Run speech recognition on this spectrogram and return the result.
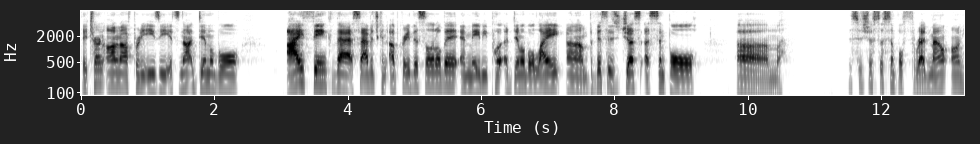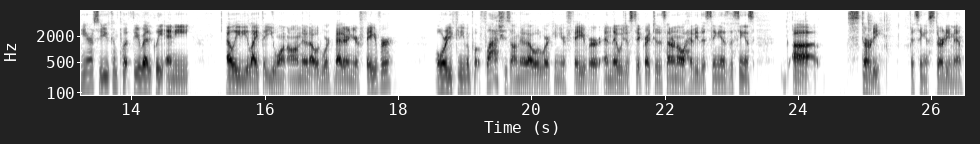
They turn on and off pretty easy. It's not dimmable. I think that Savage can upgrade this a little bit and maybe put a dimmable light, um, but this is just a simple, um, this is just a simple thread mount on here. So you can put theoretically any LED light that you want on there that would work better in your favor. Or you can even put flashes on there that would work in your favor and they would just stick right to this. I don't know how heavy this thing is. This thing is uh, sturdy. This thing is sturdy, man.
